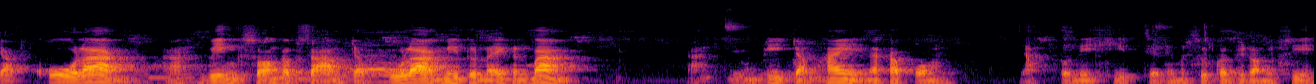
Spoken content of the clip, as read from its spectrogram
จับคู่ล่างอะวิ่งสองกับสามจับคู่ล่างมีตัวไหนกันบ้างอะหลวงพี่จับให้นะครับผม อะตัวนี้ขีดเสร็จให้มันสุดก่อนพี่น้องอีกทีอะ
